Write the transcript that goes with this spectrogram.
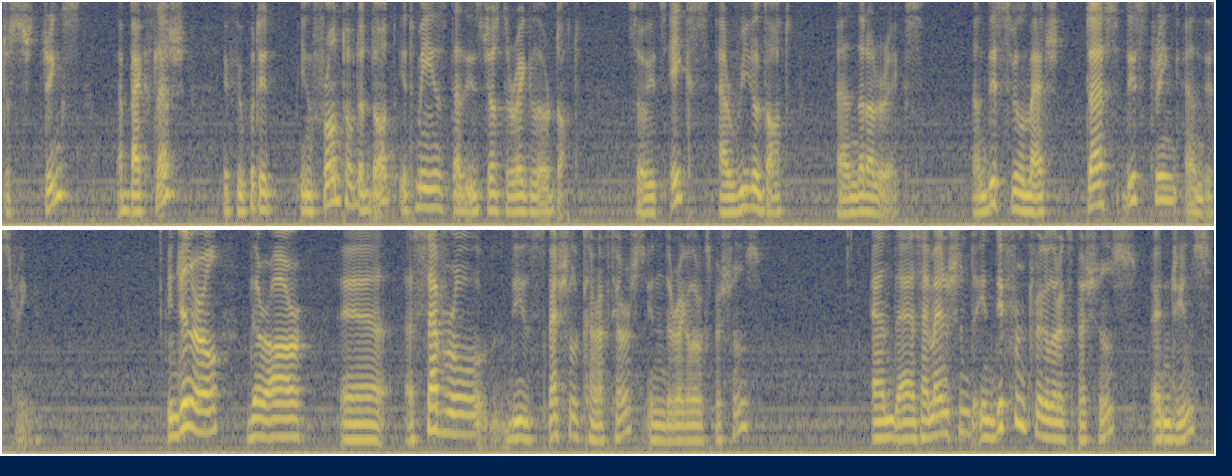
just strings, a backslash. If you put it in front of the dot, it means that it's just a regular dot. So it's x, a real dot, and another x. And this will match this, this string and this string. In general, there are uh, several these special characters in the regular expressions and as I mentioned in different regular expressions engines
